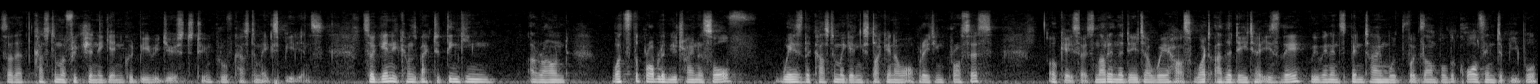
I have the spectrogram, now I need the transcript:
so that customer friction again could be reduced to improve customer experience. So again, it comes back to thinking around what's the problem you're trying to solve? Where's the customer getting stuck in our operating process? okay, so it's not in the data warehouse. What other data is there? We went and spent time with, for example, the call center people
